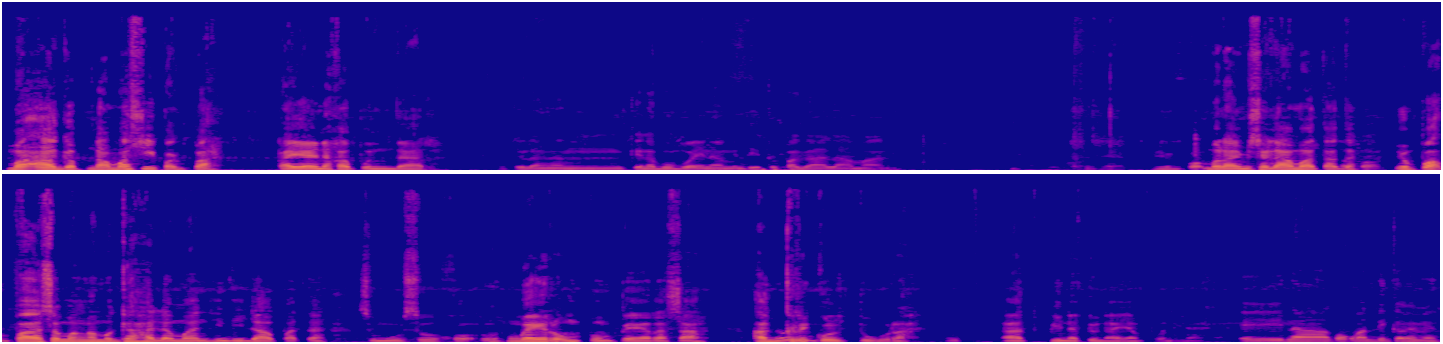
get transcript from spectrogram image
maagap na masipag pa. Kaya nakapundar. Ito lang ang kinabubuhay namin dito, pag-aalaman. Yun po. Maraming salamat at Opo. yung po, pa sa mga maghahalaman, hindi dapat ah, sumusuko. Mayroon pong pera sa agrikultura. At pinatunayan po niya. Eh, nakukuman din kami, men.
